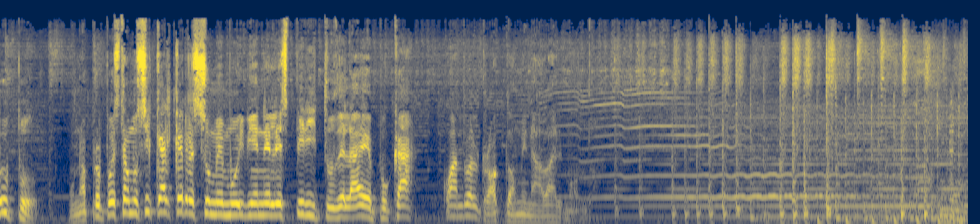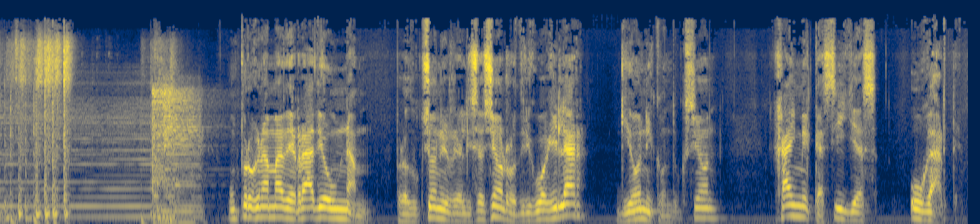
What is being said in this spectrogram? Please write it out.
una propuesta musical que resume muy bien el espíritu de la época cuando el rock dominaba el mundo. Un programa de Radio UNAM, producción y realización Rodrigo Aguilar, guion y conducción Jaime Casillas Ugarte.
